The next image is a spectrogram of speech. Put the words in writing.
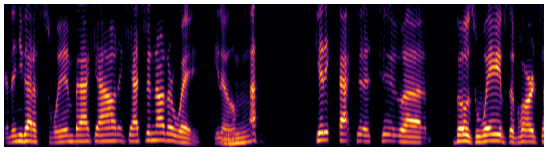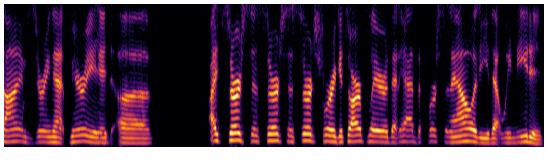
and then you got to swim back out and catch another wave. You know, mm-hmm. getting back to to uh, those waves of hard times during that period. Uh, I searched and searched and searched for a guitar player that had the personality that we needed,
